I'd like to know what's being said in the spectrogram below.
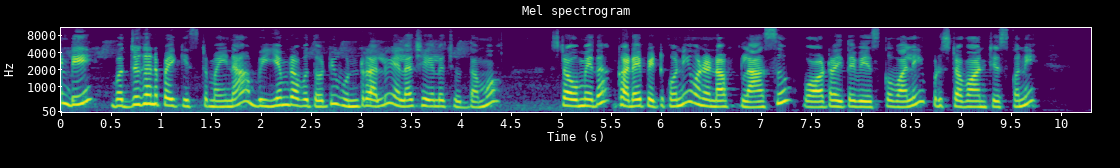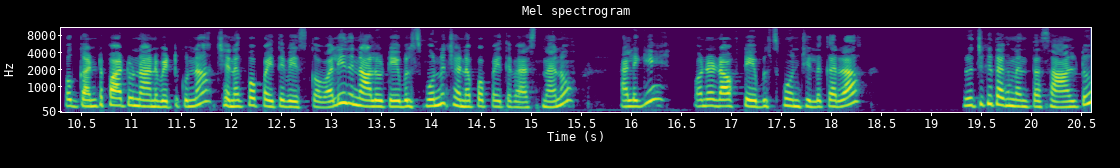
అండి బొజ్జగనపైకి ఇష్టమైన బియ్యం రవ్వతోటి ఉండ్రాళ్ళు ఎలా చేయాలో చూద్దాము. స్టవ్ మీద కడాయి పెట్టుకొని one and half glass water అయితే వేసుకోవాలి. ఇప్పుడు స్టవ్ ఆన్ చేసుకొని ఒక గంట పాటు నానబెట్టుకున్న శనగపప్పు అయితే వేసుకోవాలి. ఇది నాలుగు టేబుల్ స్పూన్ శనగపప్పు అయితే వేస్తున్నాను. అలాగే వన్ అండ్ హాఫ్ టేబుల్ స్పూన్ జీలకర్ర రుచికి తగినంత సాల్టు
